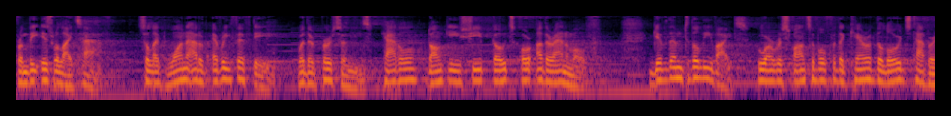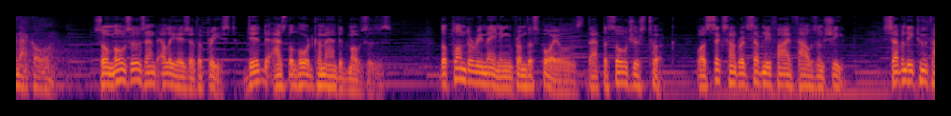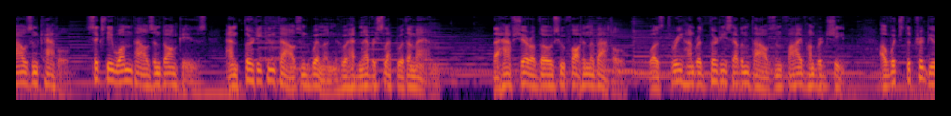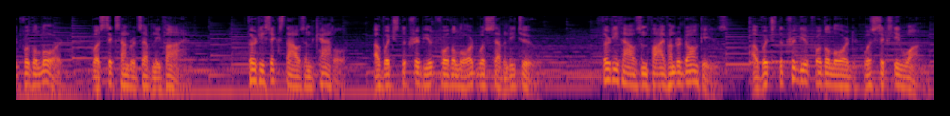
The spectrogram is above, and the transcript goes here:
From the Israelites' half, select one out of every fifty, whether persons, cattle, donkeys, sheep, goats, or other animals. Give them to the Levites, who are responsible for the care of the Lord's tabernacle. So Moses and Eleazar the priest did as the Lord commanded Moses. The plunder remaining from the spoils that the soldiers took was 675,000 sheep, 72,000 cattle, 61,000 donkeys, and 32,000 women who had never slept with a man. The half share of those who fought in the battle was 337,500 sheep, of which the tribute for the Lord was 675, 36,000 cattle, of which the tribute for the Lord was 72, 30,500 donkeys, of which the tribute for the Lord was 61,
